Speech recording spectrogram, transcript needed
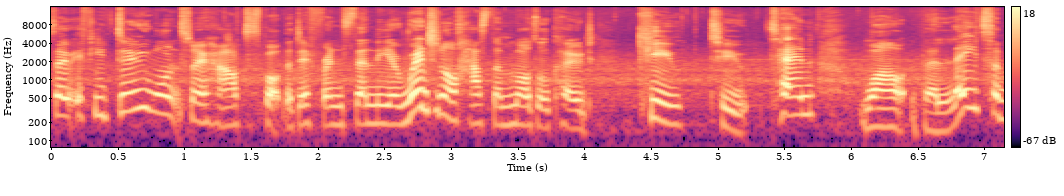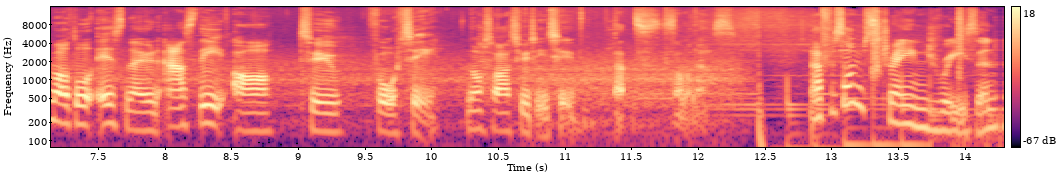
So if you do want to know how to spot the difference, then the original has the model code Q210, while the later model is known as the R240, not R2D2. That's someone else. Now, for some strange reason,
